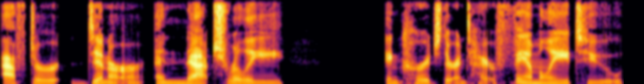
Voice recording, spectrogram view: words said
after dinner and naturally encourage their entire family to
